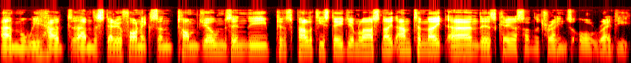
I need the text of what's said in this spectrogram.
Um, we had um, the Stereophonics and Tom Jones in the Principality Stadium last night and tonight, and there's chaos on the trains already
